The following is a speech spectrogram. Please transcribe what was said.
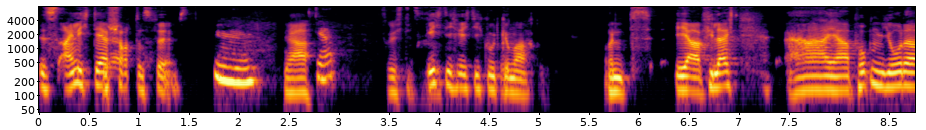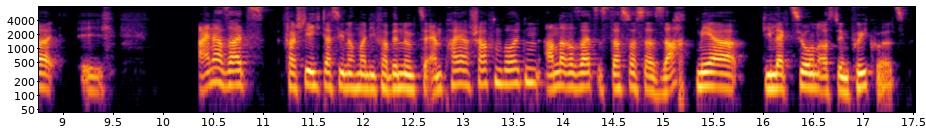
ist eigentlich der ja. Shot des Films. Mhm. Ja. Ja. Richtig. Richtig, richtig gut gemacht. Und ja, vielleicht, ah ja, Puppen Yoda, ich, einerseits verstehe ich, dass sie nochmal die Verbindung zu Empire schaffen wollten. Andererseits ist das, was er sagt, mehr die Lektion aus den Prequels.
